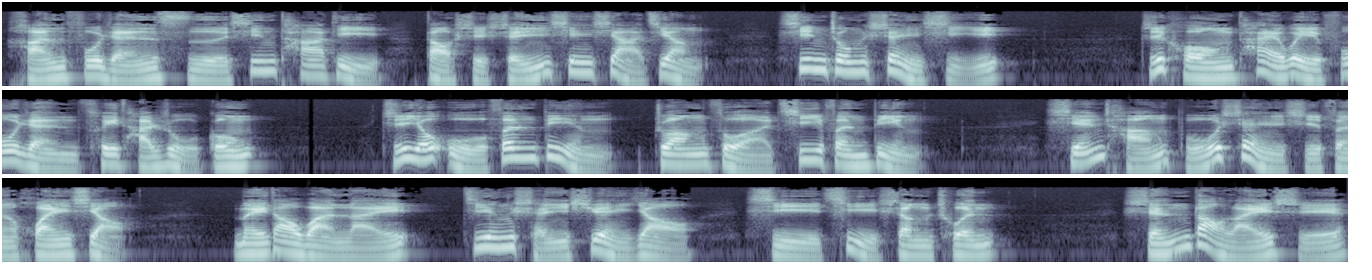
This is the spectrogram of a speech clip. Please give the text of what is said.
韩夫人死心塌地，倒是神仙下降。心中甚喜，只恐太尉夫人催他入宫，只有五分病，装作七分病，闲常不甚十分欢笑。每到晚来，精神炫耀，喜气生春。神到来时，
